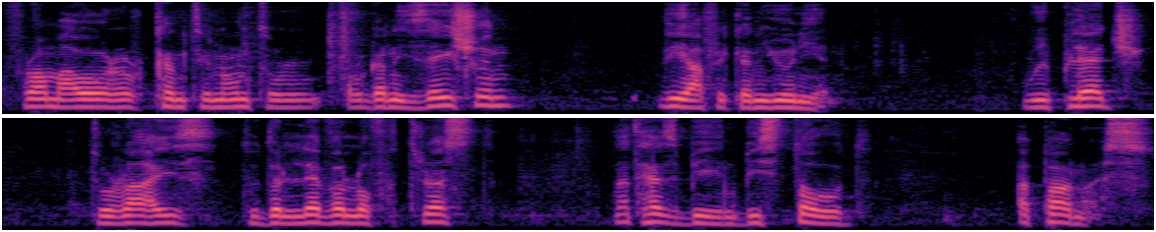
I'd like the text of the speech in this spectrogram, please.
from our continental organization, the African Union. We pledge to rise to the level of trust that has been bestowed upon us.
